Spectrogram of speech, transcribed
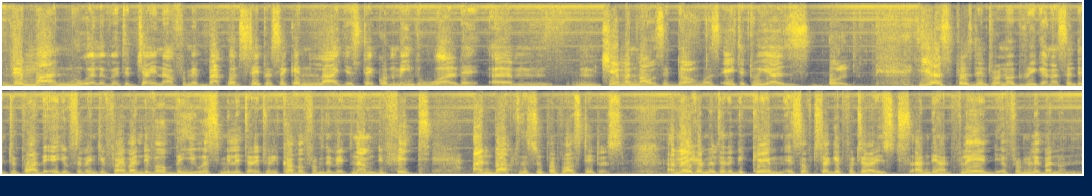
The man who elevated China from a backward state to second largest economy in the world, um, Chairman Mao Zedong, was 82 years old. US President Ronald Reagan ascended to power at the age of 75 and developed the US military to recover from the Vietnam defeat and back to the superpower status. American military became a soft target for terrorists and they had fled from Lebanon.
